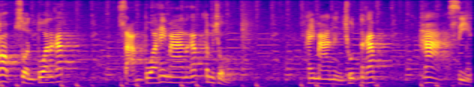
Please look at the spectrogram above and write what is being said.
ชอบส่วนตัวนะครับ 3 ตัวให้มานะครับท่านผู้ชมให้มา 1 ชุดนะครับ 540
